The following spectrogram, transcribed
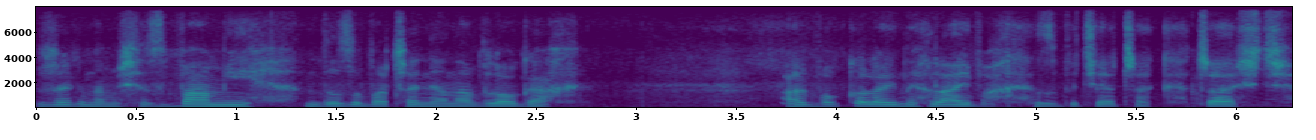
Żegnam się z Wami. Do zobaczenia na vlogach albo kolejnych live'ach z wycieczek. Cześć.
